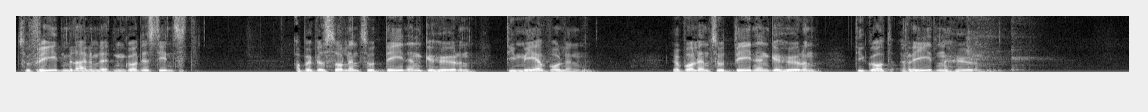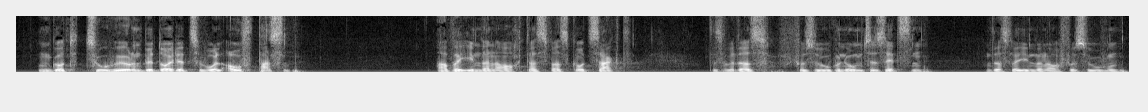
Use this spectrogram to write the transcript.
Zufrieden mit einem netten Gottesdienst, aber wir sollen zu denen gehören, die mehr wollen. Wir wollen zu denen gehören, die Gott reden hören und Gott zuhören bedeutet sowohl aufpassen, aber ihm dann auch das, was Gott sagt, dass wir das versuchen umzusetzen und dass wir ihm dann auch versuchen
